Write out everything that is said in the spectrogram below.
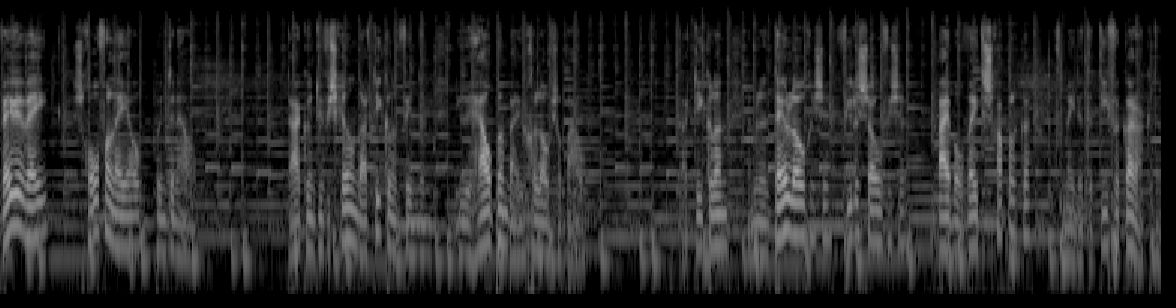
www.schoolvanleo.nl. Daar kunt u verschillende artikelen vinden die u helpen bij uw geloofsopbouw. De artikelen hebben een theologische, filosofische, bijbelwetenschappelijke of meditatieve karakter.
